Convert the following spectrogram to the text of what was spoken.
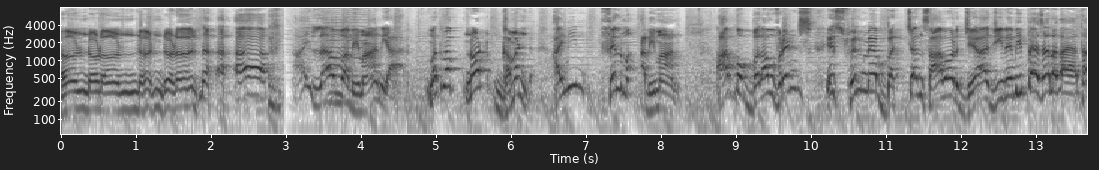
डन डन डन डन आई लव अभिमान यार मतलब नॉट घमंड आई मीन फ़िल्म अभिमान। आपको बताऊँ फ्रेंड्स इस फ़िल्म में बच्चन साहब और जया जी ने भी पैसा लगाया था।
